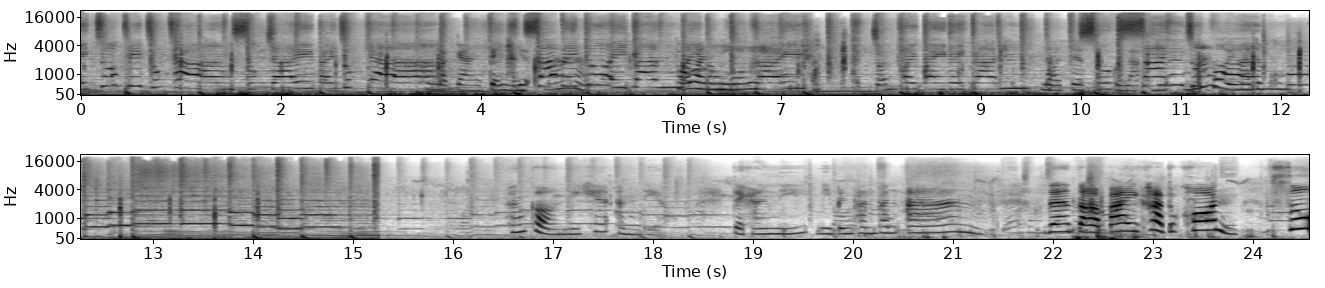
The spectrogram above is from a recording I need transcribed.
ไปทุกที่ทุกทาง สุขใจไปทุกอย่างคนมากางเต็นท์เยอะมาก เพราะวันนี้จญภัยไปด้วยกัน เราเจอซากุระเยอะมากเลยนะทุกคนครั้งก่อนมีแค่อันเดียว แต่ครั้งนี้มีเป็นพันพันอัน เดินต่อไปค่ะทุกคน สู้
